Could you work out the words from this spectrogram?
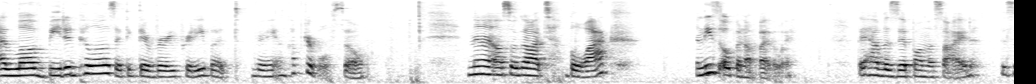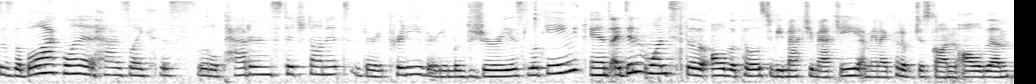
I love beaded pillows. I think they're very pretty, but very uncomfortable. So, and then I also got black, and these open up, by the way. They have a zip on the side. This is the black one. It has like this little pattern stitched on it. Very pretty, very luxurious looking. And I didn't want the all the pillows to be matchy matchy. I mean, I could have just gotten all of them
